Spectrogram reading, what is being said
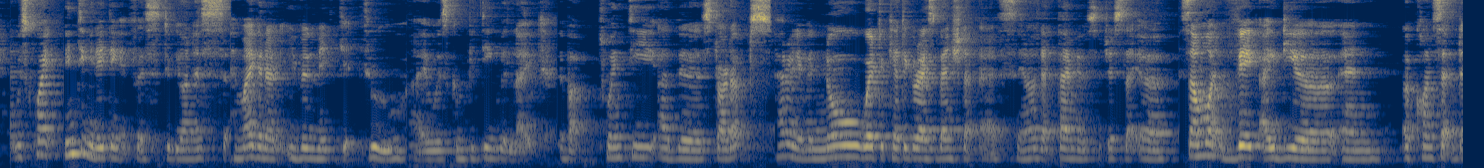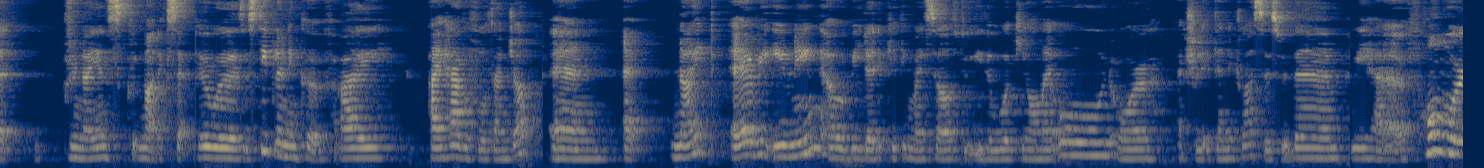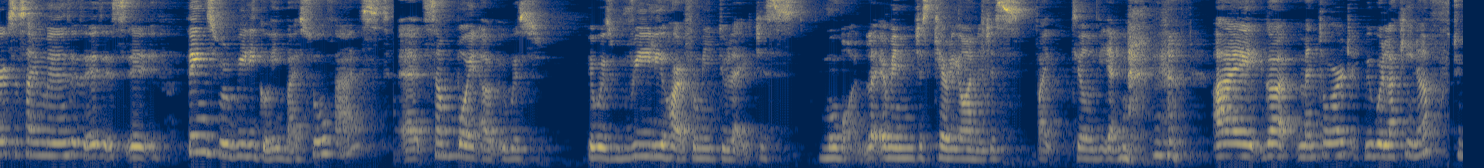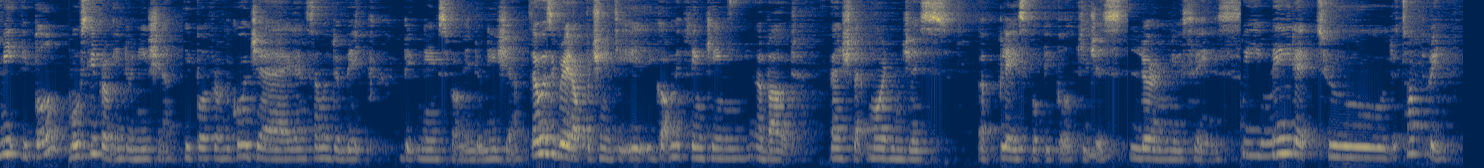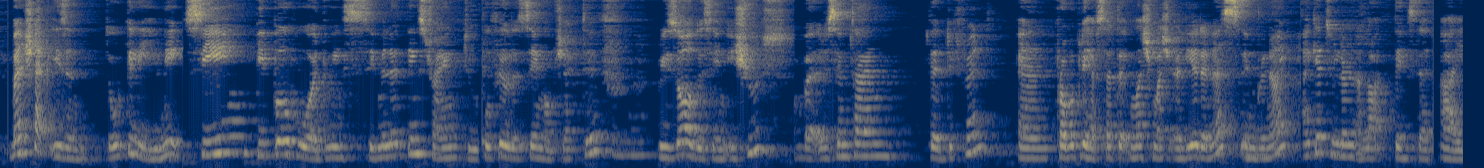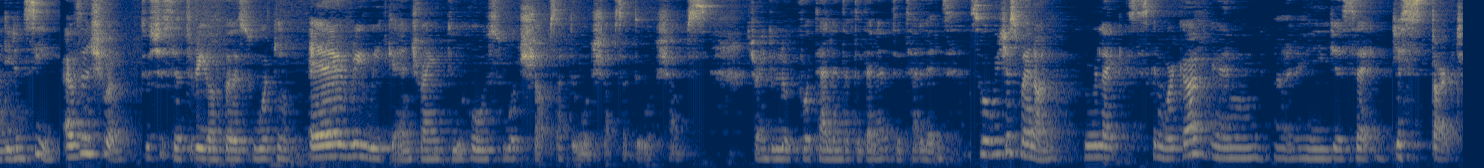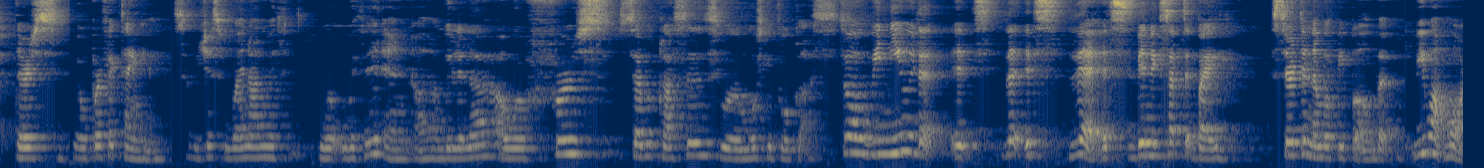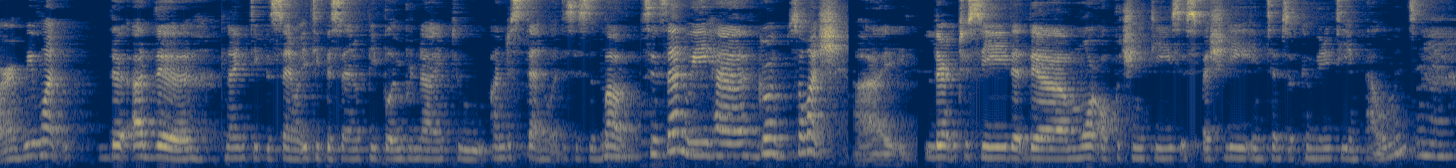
it was quite intimidating at first, to be honest. Am I gonna even make it through? I was competing with like about 20 other startups. I don't even know where to categorize BenchLab as. You know, that time it was just like a somewhat vague idea and a concept that Bruneians could not accept. It was a steep learning curve. I I have a full time job, and at night, every evening, I will be dedicating myself to either working on my own or actually attending classes with them. We have homeworks, assignments. It, it, it, things were really going by so fast. At some point, uh, it was it was really hard for me to like just move on. Like I mean, just carry on and just fight till the end. I got mentored. We were lucky enough to meet people, mostly from Indonesia, people from Gojek and some of the big big names from Indonesia. That was a great opportunity. It, got me thinking about BenchLab more than just a place for people to just learn new things. We made it to the top three. BenchLab isn't totally unique. Seeing people who are doing similar things, trying to fulfill the same objective, mm-hmm. resolve the same issues, but at the same time, they're different and probably have started much much earlier than us in Brunei, I get to learn a lot of things that I didn't see. I wasn't sure. It's just the three of us working every weekend trying to host workshops after workshops after workshops, trying to look for talent after talent after talent. So we just went on. We were like, is this gonna work out? And, and he just said, just start. There's no perfect timing. So we just went on with with it and alhamdulillah our first several classes were mostly full class so we knew that it's that it's there it's been accepted by certain number of people but we want more we want the other 90% or 80% of people in Brunei to understand what this is about. Mm. Since then, we have grown so much. I learned to see that there are more opportunities, especially in terms of community empowerment. Mm-hmm.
